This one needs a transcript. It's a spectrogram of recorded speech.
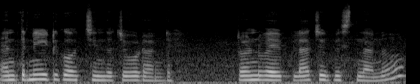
ఎంత నీట్గా వచ్చిందో చూడండి. రెండు వైపులా చూపిస్తున్నాను.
